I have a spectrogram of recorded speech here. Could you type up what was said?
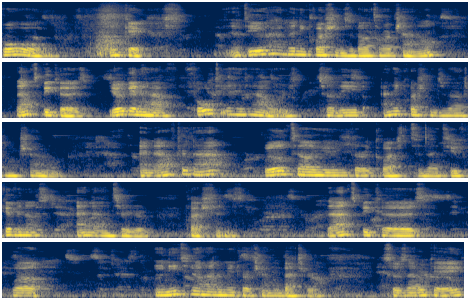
Cool. Okay, do you have any questions about our channel? That's because you're gonna have 48 hours to leave any questions about our channel. And after that, we'll tell you the requests that you've given us and answer your questions. That's because, well, you need to know how to make our channel better. So is that okay?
